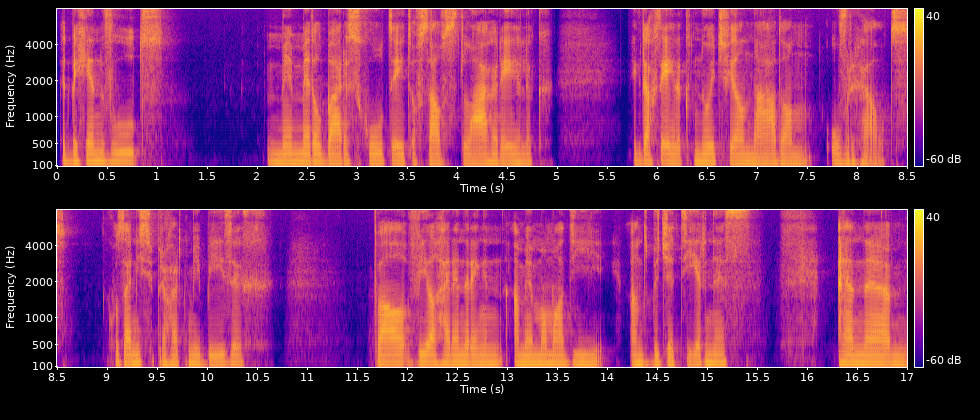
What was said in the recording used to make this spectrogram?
het begin voelt mijn middelbare schooltijd of zelfs lager eigenlijk. Ik dacht eigenlijk nooit veel na dan over geld. Ik was daar niet super hard mee bezig. Wel veel herinneringen aan mijn mama die aan het budgetteren is. En ehm,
